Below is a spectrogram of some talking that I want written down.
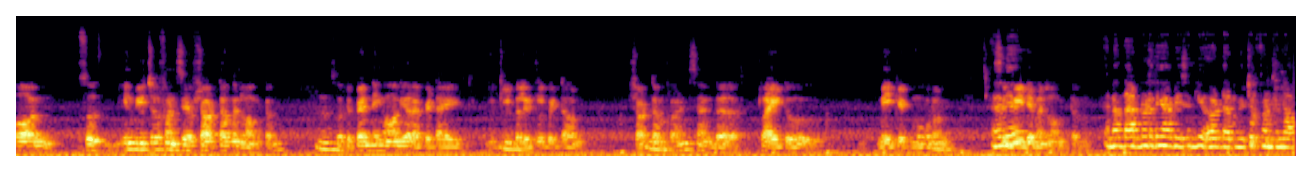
on. So in mutual funds you have short term and long term. Hmm. So depending on your appetite, you keep a little bit on short term Mm. funds and uh, try to make it more on And say yeah- medium and long term. And on that note, I think I've recently heard that mutual funds now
